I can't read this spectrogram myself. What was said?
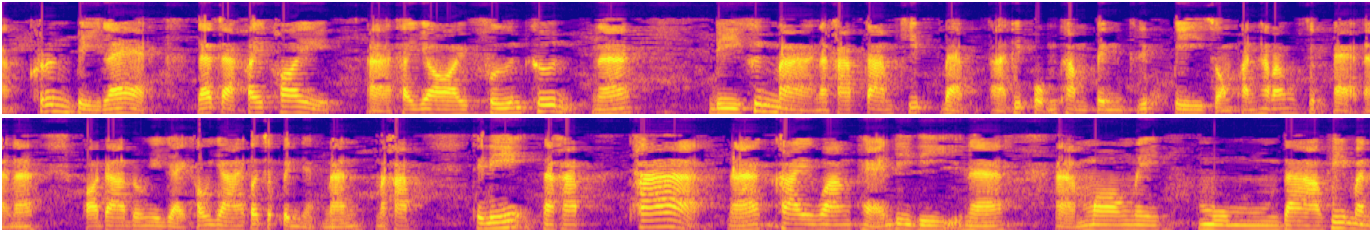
าครึ่งปีแรก และจะค่อยๆอ่าทยอยฟื้นขึ้นนะดีขึ้นมานะครับ ตามคลิปแบบที่ผมทำเป็นคลิปปี 2568นะนะพอดาวดวงใหญ่ๆเขาย้ายก็จะเป็นอย่างนั้นนะครับ ทีนี้นะครับ ถ้านะใครวางแผนดีๆนะอมองในมุมดาวที่มัน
